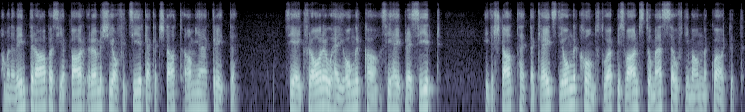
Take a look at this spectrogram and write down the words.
An einem Winterabend sind ein paar römische Offiziere gegen die Stadt Amiens geritten. Sie haben gefroren und haben Hunger gehabt. Sie haben pressiert. In der Stadt hat eine geheizte Unterkunft, wo etwas Warmes zum Essen auf die Männer gewartet.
